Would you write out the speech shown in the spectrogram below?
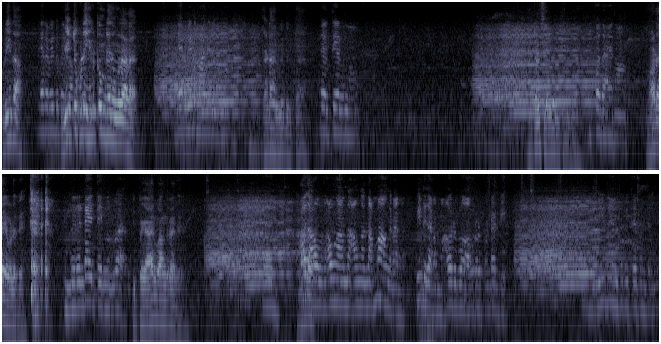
புரியுதா? வீட்டுக்குள்ளே இருக்க முடியாது உங்களால். இடம் வீடு இருக்கா? அட்வான்ஸ் எவ்வளோ கொடுத்துருக்கீங்க? முப்பதாயிரம். வாடகை எவ்வளோது இந்த ரெண்டாயிரத்தி ஐநூறுரூவா இப்போ யார் வாங்குறாரு? அது அவங்க அவங்க அந்த அவங்க அந்த அம்மா வாங்குறாங்க. வீட்டுக்காரம்மா அவரு அவரோட பொண்டாட்டி. ம், வீடு எங்கே போய் தேடணும் தெரியல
